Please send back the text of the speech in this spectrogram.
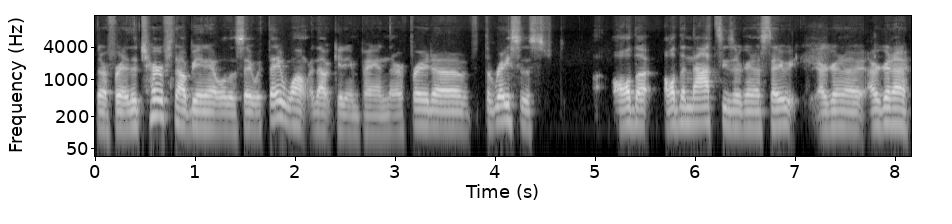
they're afraid of the turfs now being able to say what they want without getting banned they're afraid of the racist all the all the Nazis are gonna say are gonna are gonna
